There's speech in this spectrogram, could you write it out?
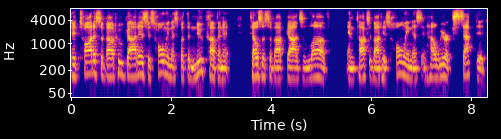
it taught us about who God is, his holiness, but the new covenant tells us about God's love and talks about his holiness and how we're accepted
